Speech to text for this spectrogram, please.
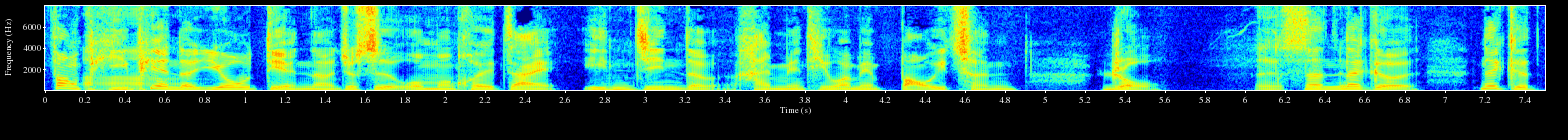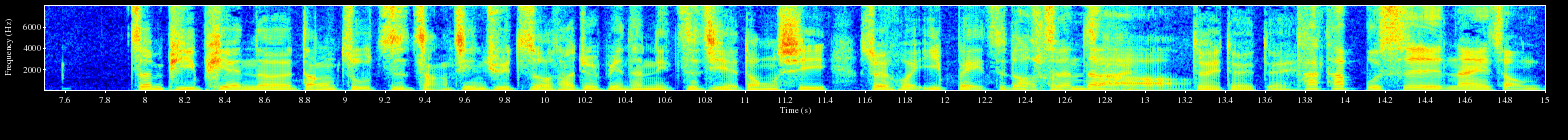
放皮片的优点呢，就是我们会在阴茎的海绵体外面包一层肉。嗯，那那个那个。真皮片呢？当组织长进去之后，它就变成你自己的东西，所以会一辈子都存在。对对对，它它不是那一种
